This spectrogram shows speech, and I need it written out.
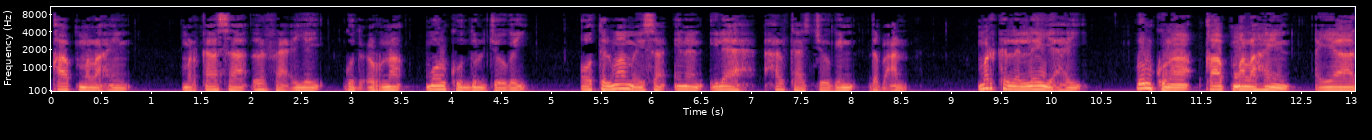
qaab ma lahayn. Markaasaa la raaciyey gudcurna moolkuu dul joogay oo tilmaamaysa inaan ilaah halkaas joogin dabcan. Marka la leeyahay dhulkuna qaab ma lahayn ayaa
